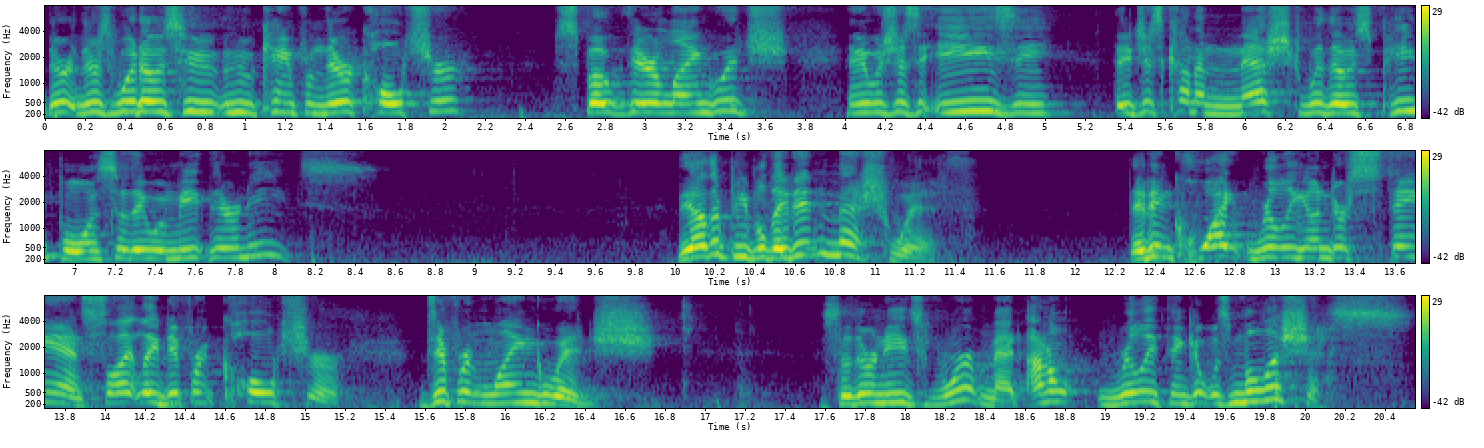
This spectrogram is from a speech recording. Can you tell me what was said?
There, there's widows who, who came from their culture, spoke their language, and it was just easy. They just kind of meshed with those people, and so they would meet their needs. The other people they didn't mesh with. They didn't quite really understand, slightly different culture, different language. So their needs weren't met. I don't really think it was malicious.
